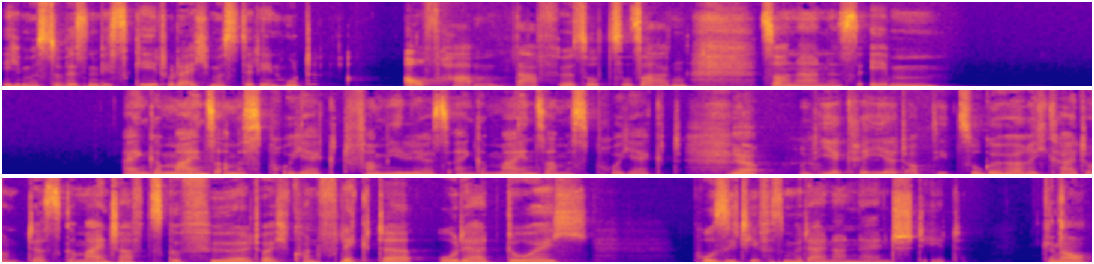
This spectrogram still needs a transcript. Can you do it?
ich müsste wissen, wie es geht oder ich müsste den Hut aufhaben dafür sozusagen, sondern es eben ein gemeinsames Projekt. Familie ist ein gemeinsames Projekt. Ja. Und ihr kreiert, ob die Zugehörigkeit und das Gemeinschaftsgefühl durch Konflikte oder durch positives Miteinander entsteht. Genau,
